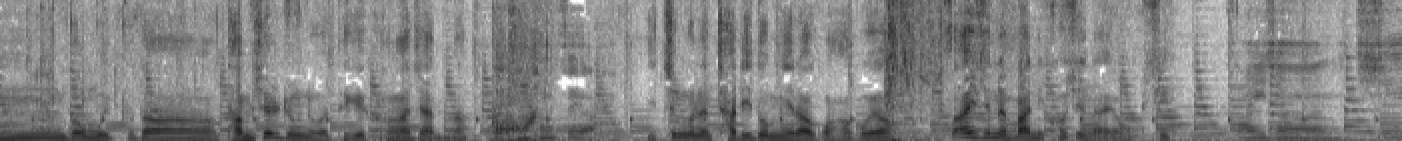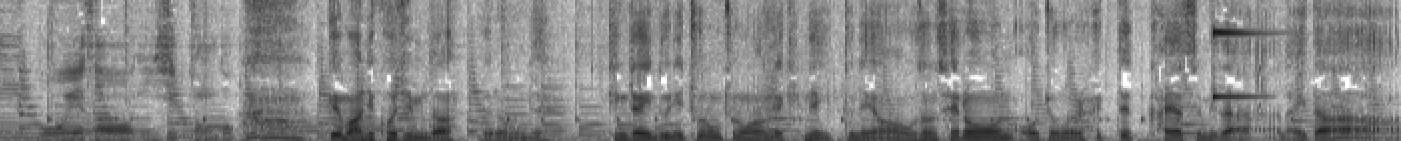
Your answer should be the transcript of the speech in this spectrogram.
음 너무 이쁘다 담쉘 종류가 되게 강하지 않나? 근데 엄청 세요. 이 친구는 자리돔이라고 하고요 사이즈는 많이 커지나요 혹시? 사이즈는 15에서 20 정도? 꽤 많이 커집니다 여러분들 굉장히 눈이 초롱초롱한 게 굉장히 이쁘네요 우선 새로운 어종을 획득하였습니다 나이다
